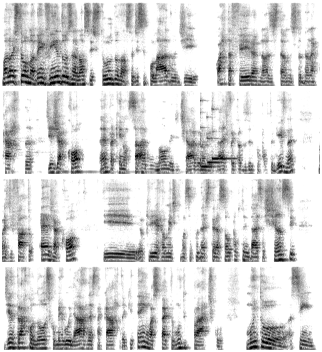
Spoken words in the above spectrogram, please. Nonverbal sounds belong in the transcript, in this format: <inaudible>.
Boa noite, turma. Bem-vindos ao nosso estudo, nosso discipulado de quarta-feira. Nós estamos estudando a carta de Jacó, né? Para quem não sabe, o nome de Tiago, na verdade, foi traduzido para o português, né? Mas de fato é Jacó. E eu queria realmente que você pudesse ter essa oportunidade, essa chance de entrar conosco, mergulhar nesta carta que tem um aspecto muito prático, muito assim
